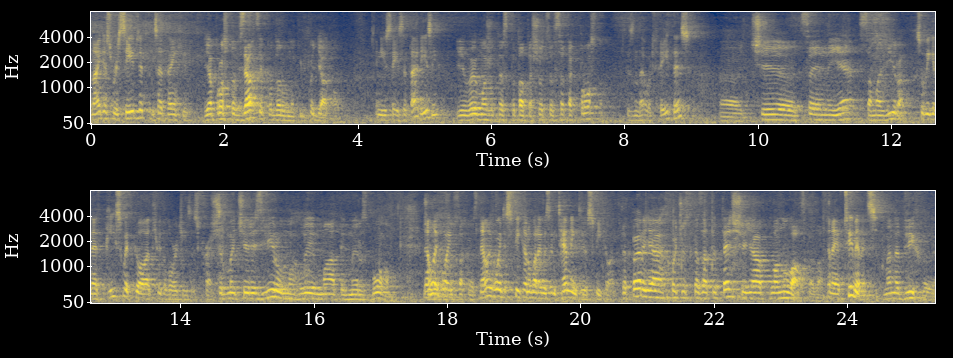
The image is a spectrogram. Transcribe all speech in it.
And I just received it and said thank you. Я просто взяв цей подарунок і подякував. And you say, is it that easy? І ви можете спитати, що це все так просто? Isn't that what faith is? Е, Чи це не є сама віра? So we can have peace with God through the Lord Jesus Christ. Щоб ми через віру могли мати мир з Богом Now I'm, going, now I'm going to speak on what I was intending to speak on. Тепер я хочу сказати те, що я планував сказати. And I have two minutes. У мене дві хвилини.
